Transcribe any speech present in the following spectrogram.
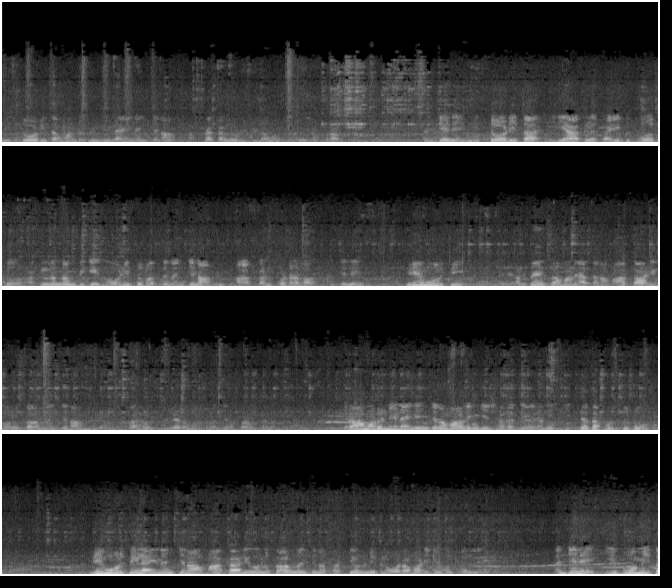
ಮಿತ್ತೋಡಿತ ಮಂಡದು ನಿಲಯನಂಚಿನ ಅಕ್ಕ ಕಲ್ಲೂರು ಅಂಚೆನೆ ಮಿತ್ತೋಡಿತ ಹಿರಿಯಾಕಲ ಕರಿತು ಪೋತು ಅಕಲ್ನ ನಂಬಿಕೆಗೆ ಒಳಿತು ಬತ್ತನಂಚಿನ ಆ ಕಲ್ಕೊಡಲು ಅಂಚೆನೆ ಹಿರಿಮೂರ್ತಿ ಅಪ್ಪೇ ಸಾಮಾನ್ಯ ಆತನ ಮಾಕಾಡಿಯವರು ನಂಚಿನ ಕಲ್ಲೂರು ಗಿಡ ಮಂದಿನ ಪ್ರಾರ್ಥನೆ ಗ್ರಾಮಡು ನಿಲಯನಂಚಿನ ಮಾಲಿಂಗೇಶ್ವರ ದೇವರನ್ನು ಇತ್ತದ ಪುರುಸುಟು ತ್ರಿಮೂರ್ತಿ ಲೈನಂಚಿನ ಮಾಕಾಳಿಯವರು ತಾಳ್ನಂಚಿನ ಸತ್ಯವನ್ನು ನಿಖಲು ಒಡಮಾಡಿಗೆ ಈ ಭೂಮಿತ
